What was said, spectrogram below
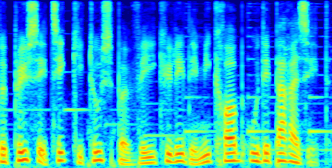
de puces et tiques qui tous peuvent véhiculer des microbes ou des parasites.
